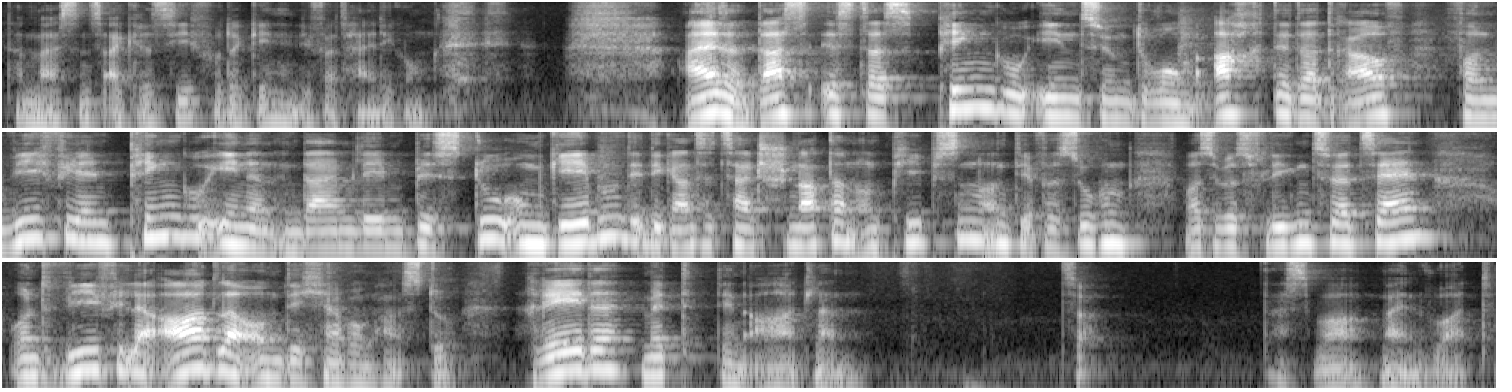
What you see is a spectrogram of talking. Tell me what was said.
dann meistens aggressiv oder gehen in die Verteidigung. Also, das ist das Pinguin-Syndrom. Achte darauf, von wie vielen Pinguinen in deinem Leben bist du umgeben, die die ganze Zeit schnattern und piepsen und dir versuchen, was übers Fliegen zu erzählen. Und wie viele Adler um dich herum hast du? Rede mit den Adlern. So, das war mein Wort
